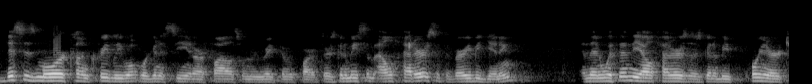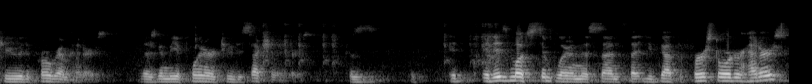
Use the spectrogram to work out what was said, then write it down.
this is more concretely what we're going to see in our files when we break them apart. There's going to be some elf headers at the very beginning. And then within the elf headers, there's going to be pointer to the program headers. There's going to be a pointer to the section headers. Because it, it is much simpler in this sense that you've got the first order headers,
